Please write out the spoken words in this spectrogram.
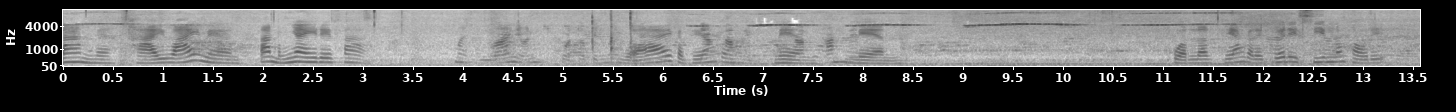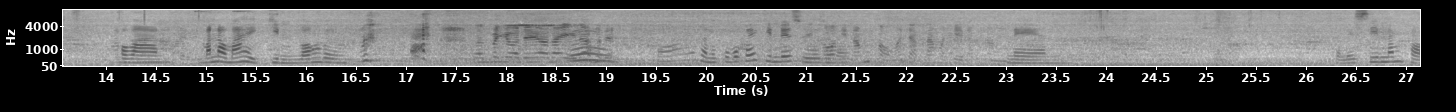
ร้านแม่ขายไว้แม่ร้านบางใหญ่เลยฟ้า ไม่ทันไว้เนี่ยมันขวดจะเป็นหมื่นไว้กับแพงย่างกว่าตำเลยแม่นพันเลยแม่นขวดละแพงก็เลยเคยได้ซิมน้ำเขาเด้เพราะว่ามันเอามาให้กินร้องเบิ่งมันประโยชน์ได้อะไรเอแล้อวเนี่ยแต่หนูกูบ่เคยกินได้สูเขาจังเห็นน้ำเขามาจากต่างประเทศนะพี่น้องแมนก็เลยซิมน้ำเขา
